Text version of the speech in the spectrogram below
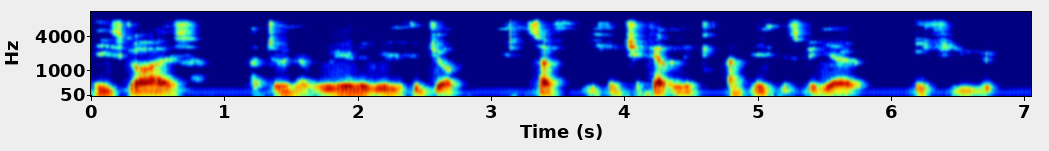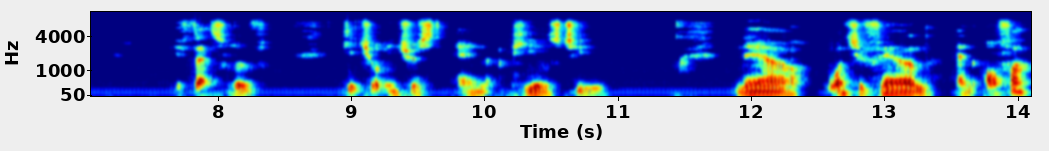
these guys are doing a really, really good job. So you can check out the link underneath this video if you if that sort of gets your interest and appeals to you. Now, once you've found an offer,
